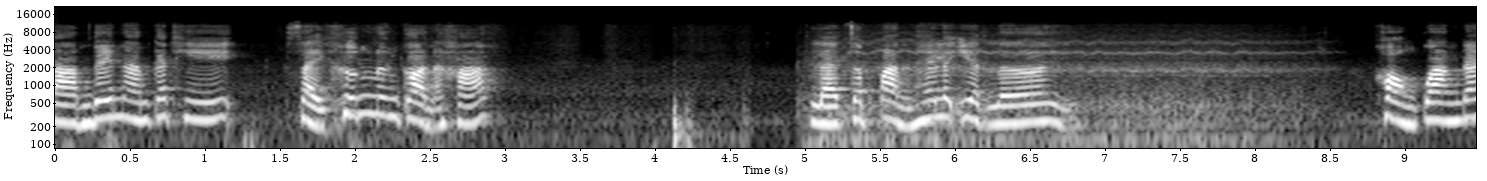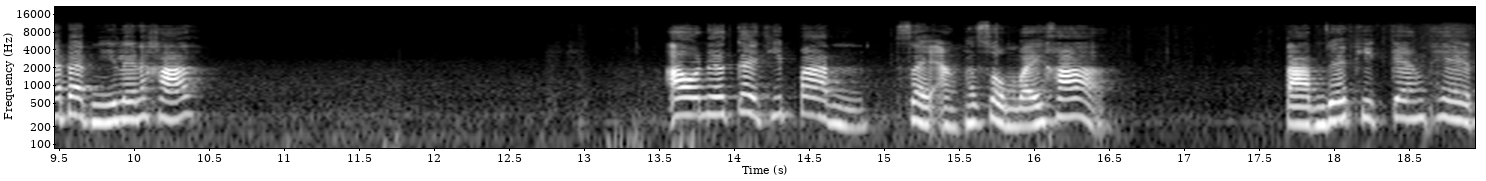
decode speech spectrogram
ตามด้วยน้ำกะทิ ใส่ครึ่งหนึ่งก่อนนะคะ และจะปั่นให้ละเอียดเลย ของกวางได้แบบนี้เลยนะคะ เอาเนื้อไก่ที่ปั่นใส่อ่างผสมไว้ค่ะ ตามด้วยพริกแกงเผ็ด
